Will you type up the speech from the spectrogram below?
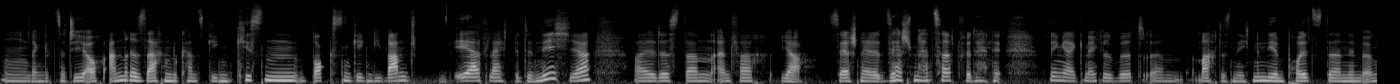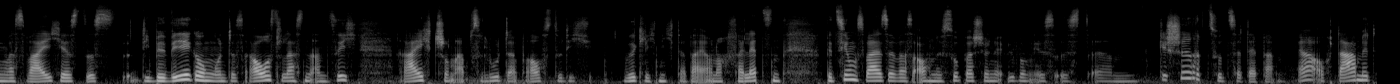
Mm, dann gibt es natürlich auch andere Sachen. Du kannst gegen Kissen boxen, gegen die Wand. Eher vielleicht bitte nicht, ja, weil das dann einfach, ja, sehr schnell sehr schmerzhaft für deine Fingerknöchel wird, ähm, mach das nicht. Nimm dir ein Polster, nimm irgendwas Weiches. Das, die Bewegung und das Rauslassen an sich reicht schon absolut. Da brauchst du dich wirklich nicht dabei auch noch verletzen. Beziehungsweise, was auch eine super schöne Übung ist, ist ähm, Geschirr zu zerdeppern. Ja, auch damit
